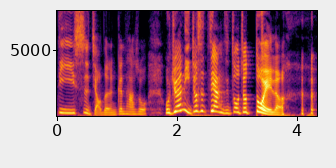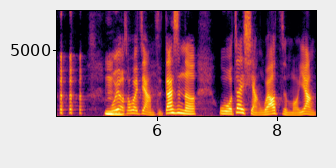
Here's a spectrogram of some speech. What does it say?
第一视角的人跟他说，我觉得你就是这样子做就对了，我有时候会这样子，但是呢，我在想我要怎么样。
